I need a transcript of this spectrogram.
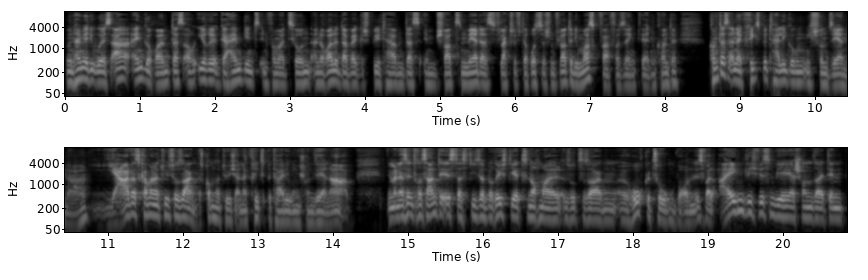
Nun haben ja die USA eingeräumt, dass auch ihre Geheimdienstinformationen eine Rolle dabei gespielt haben, dass im Schwarzen Meer das Flaggschiff der russischen Flotte, die Moskwa, versenkt werden konnte. Kommt das einer Kriegsbeteiligung nicht schon sehr nahe? Ja, das kann man natürlich so sagen. Das kommt natürlich einer Kriegsbeteiligung schon sehr nahe. Ich meine, das Interessante ist, dass dieser Bericht jetzt nochmal sozusagen äh, hochgezogen worden ist, weil eigentlich wissen wir ja schon seit den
